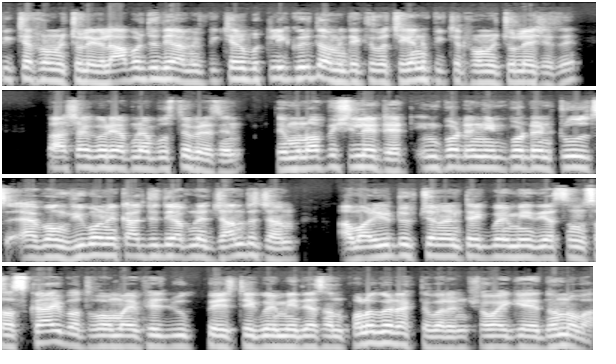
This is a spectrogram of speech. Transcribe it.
পিকচার ফরম্যাট চলে গেল। আবার যদি আমি পিকচার উপর ক্লিক করি, তো আমি দেখতে পাচ্ছি এখানে পিকচার ফরম্যাট চলে এসেছে। তো আশা করি আপনারা বুঝতে পেরেছেন। যেমন office related important important tools এবং জীবনের কাজ যদি আপনি জানতে চান, আমার ইউটিউব চ্যানেল টেক বাই মেদিয়াসান সাবস্ক্রাইব অথবা আমার ফেসবুক পেজ টেক বাই মেদিয়াসান ফলো করে রাখতে পারেন। সবাইকে ধন্যবাদ।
